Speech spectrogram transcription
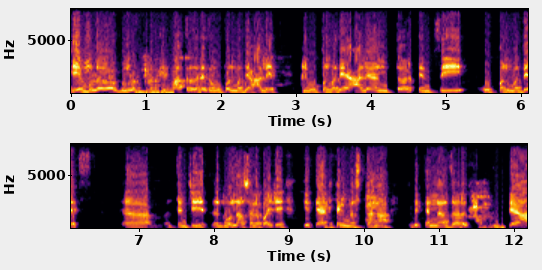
जे मुलं गुणवत्तेवरती पात्र झालेत ओपनमध्ये आलेत आणि ओपनमध्ये आल्यानंतर त्यांची ओपन मध्येच त्यांची नोंद असायला पाहिजे. ती त्या ठिकाणी नसताना तुम्ही त्यांना जर तुमच्या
